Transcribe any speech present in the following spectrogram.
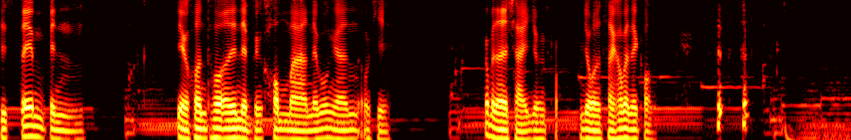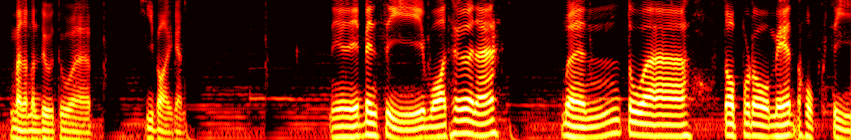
System เป็นเปลี่ยนคอนโทรลอะไรเนี่ยเป็นคอมมานด์ในพวกนั้น โอเค ก็เป็นอะไรใช้โยนโยนใส่เข้าไปในกล่อง มาเรามาดูตัวคีย์บอร์ดกัน นี่อันนี้เป็นสีวอเตอร์นะ เหมือนตัวตัวโปรเมทหกสี่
